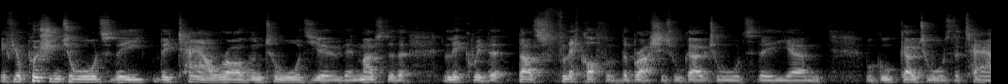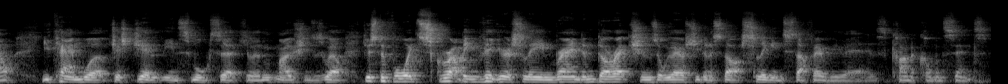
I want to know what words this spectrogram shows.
if you're pushing towards the, the towel rather than towards you, then most of the liquid that does flick off of the brushes will go towards the um, will go towards the towel. You can work just gently in small circular motions as well. Just avoid scrubbing vigorously in random directions or else you're going to start slinging stuff everywhere. It's kind of common sense.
